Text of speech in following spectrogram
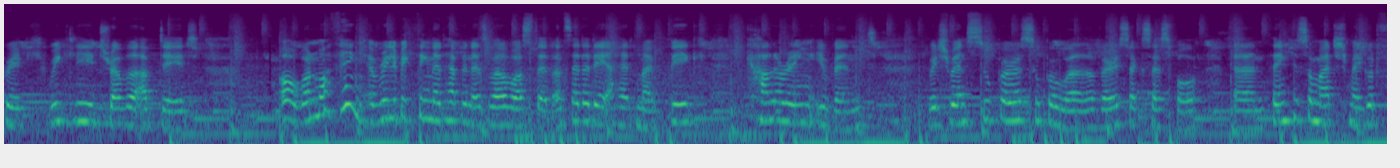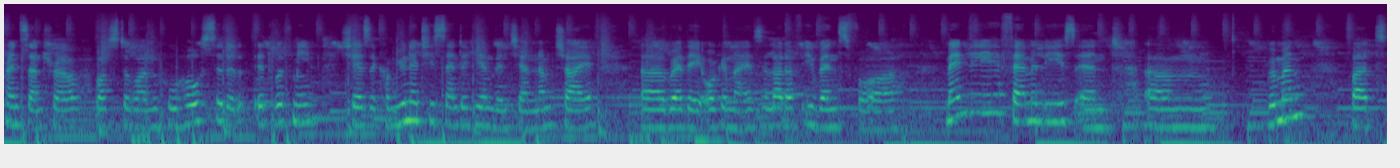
quick weekly travel update. Oh, one more thing, a really big thing that happened as well was that on Saturday I had my big coloring event which went super super well, very successful and thank you so much. My good friend Sandra was the one who hosted it with me. She has a community center here in Vientiane, Nam Chai, uh, where they organize a lot of events for mainly families and um, women but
